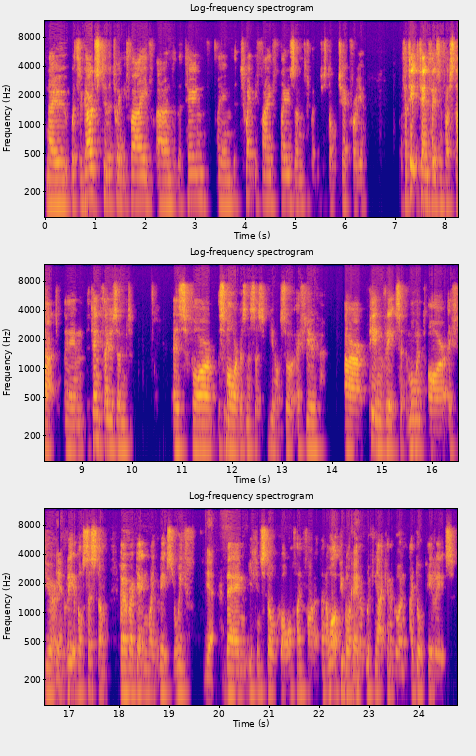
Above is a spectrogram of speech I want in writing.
Now, with regards to the 25 and the 10, um, the 25,000, let me just double check for you. If I take the 10,000 for a start, um, the 10,000 is for the smaller businesses, you know, so if you are paying rates at the moment, or if you're yeah. in the rateable system, however, getting like rates relief, yeah, then you can still qualify for it. And a lot of people okay. are kind of looking at kind of going, I don't pay rates,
